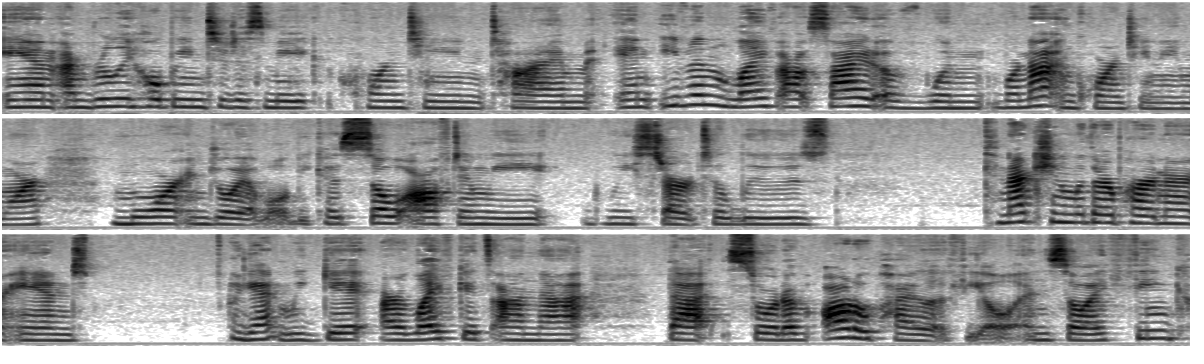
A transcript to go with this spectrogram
And I'm really hoping to just make quarantine time and even life outside of when we're not in quarantine anymore more enjoyable because so often we we start to lose connection with our partner and again we get our life gets on that that sort of autopilot feel. And so I think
